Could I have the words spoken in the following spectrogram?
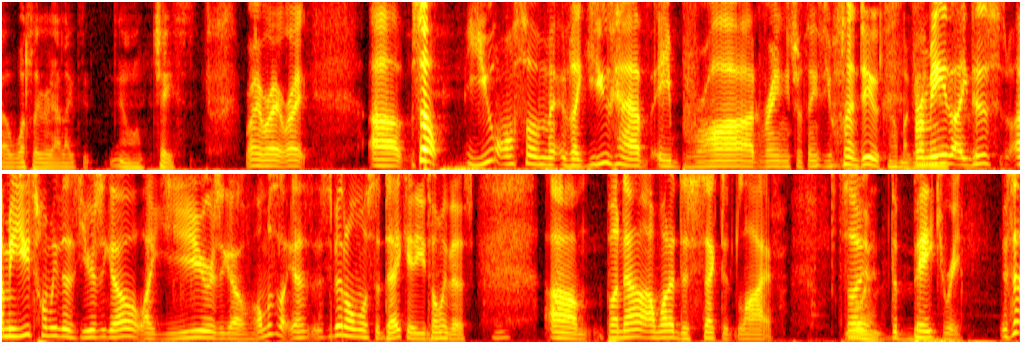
uh, what flavor I like to you know chase. Right, right, right. Uh, so you also like you have a broad range of things you want to do. Oh my For me, like this, is, I mean, you told me this years ago, like years ago, almost like it's been almost a decade. You told me this, um, but now I want to dissect it live. So ahead. the bakery. Is it,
